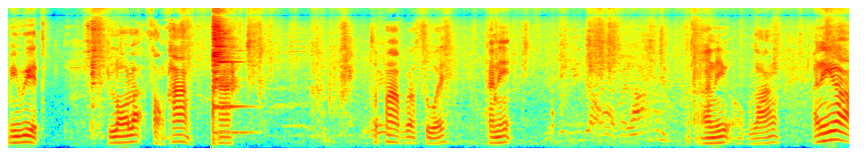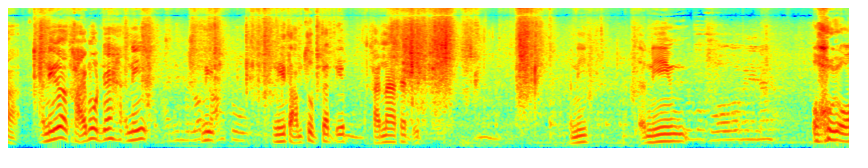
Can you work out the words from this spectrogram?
มีเวทล้อละสองข้างนะสภาพก็สวยอันนี้ อันนี้ออกล้าง อันนี้ก็อันนี้ก็ขายหมดนะ อันนี้อันนี้มันรถนี่สามสูบนี่สามสุบตัดเอฟขาหน้าตัดเอฟอันนี้ อันนี้ โฟร์ก็มีนะโอ้โหอ๋อ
